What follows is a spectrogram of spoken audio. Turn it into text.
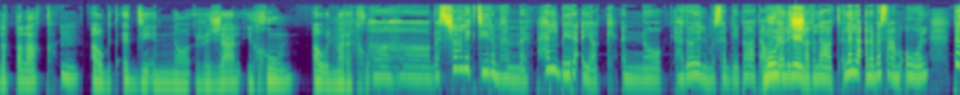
للطلاق أمم. أو بتأدي إنه الرجال يخون أو المرة تخون آه بس شغلة كتير مهمة هل برأيك أنه هدول المسببات أو هدول. الشغلات لا لا أنا بس عم أقول 99.99%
